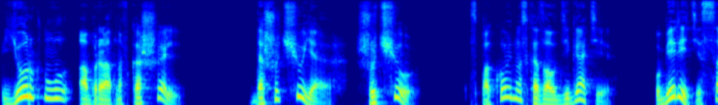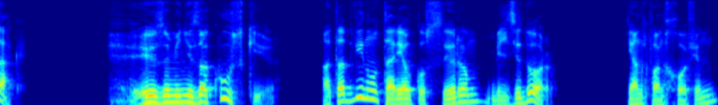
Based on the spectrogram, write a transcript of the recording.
юркнул обратно в кошель. «Да шучу я, шучу», – спокойно сказал Дигати. «Уберите сак». «И замени закуски», – отодвинул тарелку с сыром Бельзидор. Янг Ван Хофен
